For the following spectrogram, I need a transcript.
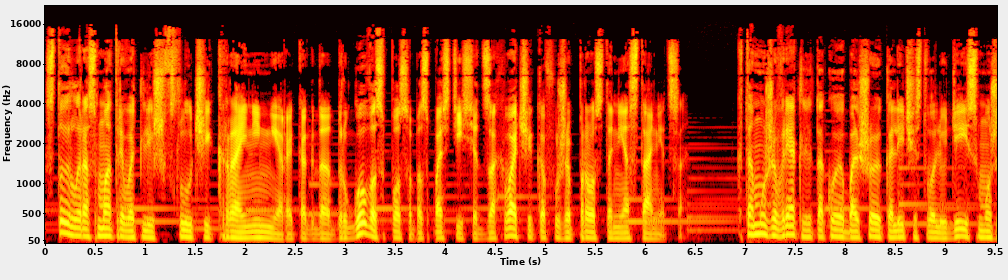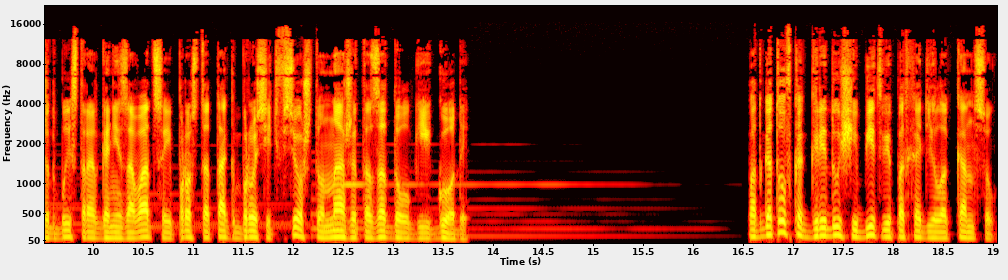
стоило рассматривать лишь в случае крайней меры, когда другого способа спастись от захватчиков уже просто не останется. К тому же вряд ли такое большое количество людей сможет быстро организоваться и просто так бросить все, что нажито за долгие годы. Подготовка к грядущей битве подходила к концу.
